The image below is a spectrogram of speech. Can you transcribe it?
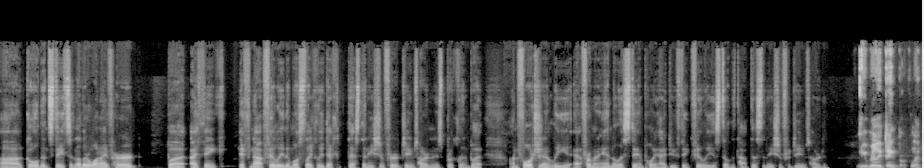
Uh, Golden State's another one I've heard, but I think if not Philly, the most likely de- destination for James Harden is Brooklyn. But unfortunately, from an analyst standpoint, I do think Philly is still the top destination for James Harden. You really think Brooklyn?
